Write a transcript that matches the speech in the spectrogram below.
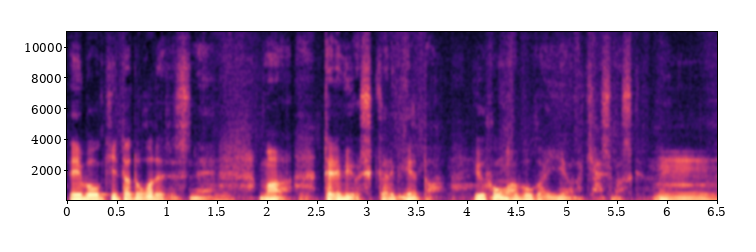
冷房を効いたところでですね、はい、まあテレビをしっかり見るという方が僕はいいような気がしますけどね。うん。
